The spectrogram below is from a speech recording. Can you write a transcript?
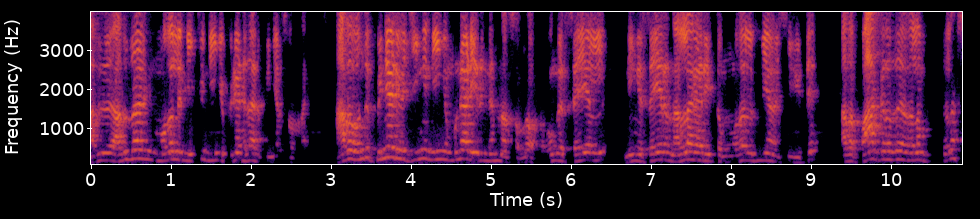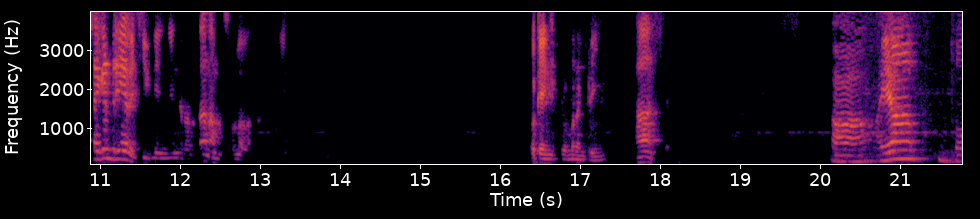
அது அதுதான் முதல்ல நிற்கும் நீங்க பின்னாடி தான் இருப்பீங்கன்னு சொல்றேன். அதை வந்து பின்னாடி வச்சீங்க நீங்க முன்னாடி இருங்கன்னு நான் சொல்ல வரேன். உங்க செயல் நீங்க செய்யற நல்ல காரியத்தை முதன்மையா வச்சுக்கிட்டு அதை பாக்குறது அதெல்லாம் இதெல்லாம் செகண்டரியா வச்சுக்கிட்டீங்கிறது தான் நம்ம சொல்ல வரோம் ஓகேங்க ரொம்ப நன்றிங்க ஆ சரி. ஆஹ் ஐயா இப்போ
